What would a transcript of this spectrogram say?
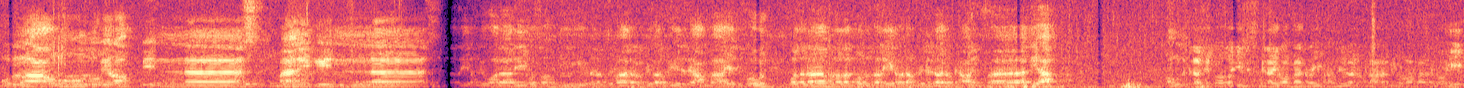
قل أعوذ برب الناس ملك الناس. وعلى آله وصحبه وسلم. سبحان ربك رب العزة عما يصفون وسلام على المرسلين والحمد لله رب العالمين. فاتحة. أعوذ بالله من الشيطان الرجيم. بسم الله الرحمن الرحيم. الحمد لله رب العالمين. الرحمن الرحيم.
